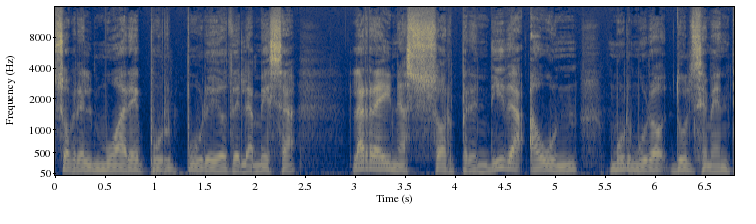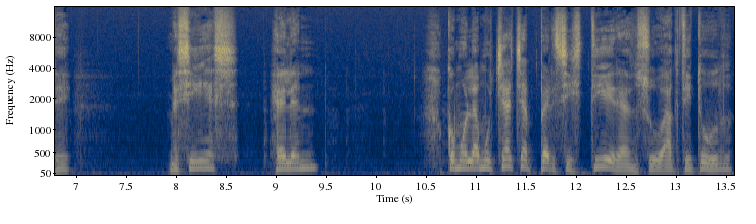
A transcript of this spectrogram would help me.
sobre el moaré purpúreo de la mesa, la reina, sorprendida aún, murmuró dulcemente ¿Me sigues, Helen? Como la muchacha persistiera en su actitud,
